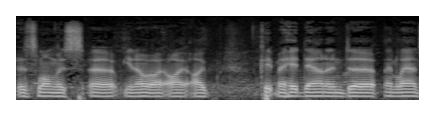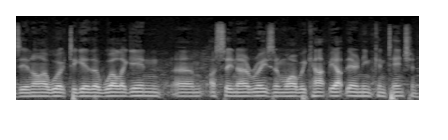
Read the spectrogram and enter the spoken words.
as long as uh, you know I, I keep my head down, and uh, and Lowndsey and I work together well again. Um, I see no reason why we can't be up there and in contention.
